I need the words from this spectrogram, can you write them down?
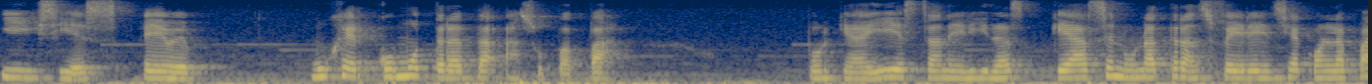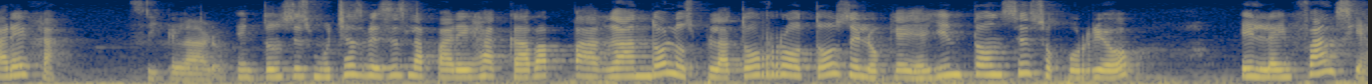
Y si es eh, mujer, cómo trata a su papá. Porque ahí están heridas que hacen una transferencia con la pareja. Sí, claro. Entonces muchas veces la pareja acaba pagando los platos rotos de lo que ahí entonces ocurrió en la infancia.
